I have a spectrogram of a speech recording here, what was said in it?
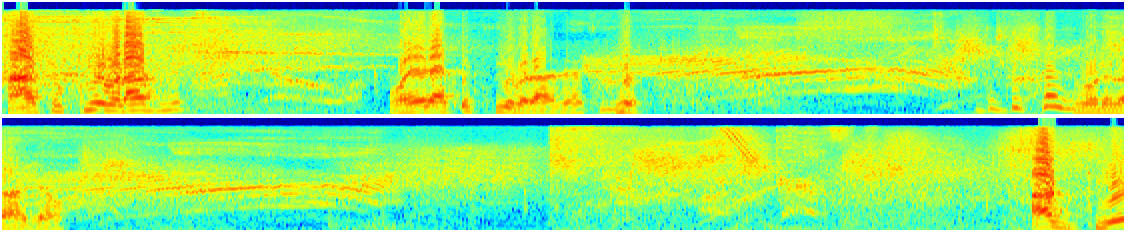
हाँ तो की बड़ा अपने वहीं रख के बड़ा रहा तू? डिफ़िकल्ट मोड में आ जाओ। अगे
